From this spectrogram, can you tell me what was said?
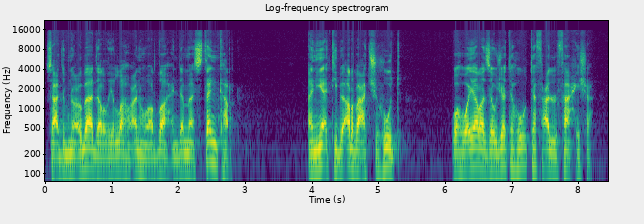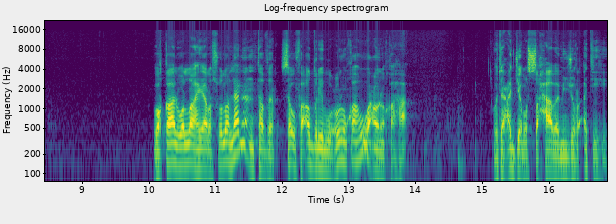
سعد بن عبادة رضي الله عنه وأرضاه عندما استنكر أن يأتي بأربعة شهود وهو يرى زوجته تفعل الفاحشة. وقال والله يا رسول الله لا ننتظر سوف أضرب عنقه وعنقها. وتعجب الصحابة من جرأته.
